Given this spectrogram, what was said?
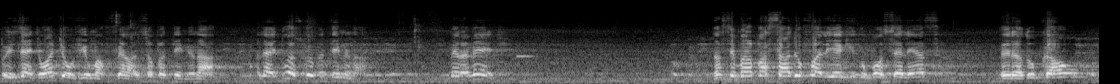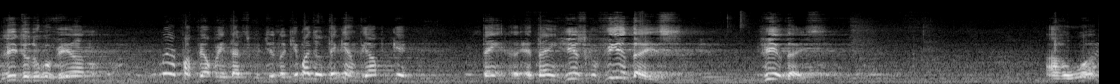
Presidente, ontem eu ouvi uma frase, só para terminar. Aliás, duas coisas para terminar. Primeiramente, na semana passada eu falei aqui com Vossa Excelência, vereador Cal, líder do governo. Não é papel para estar discutindo aqui, mas eu tenho que entrar porque está em risco vidas. Vidas. A rua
